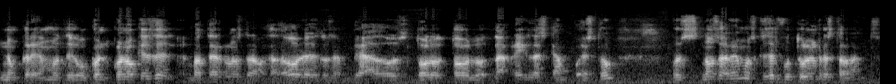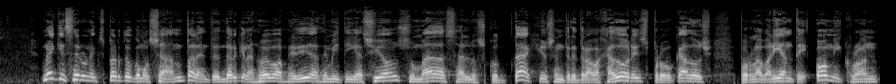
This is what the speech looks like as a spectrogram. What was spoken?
no creemos, digo, con, lo que es el batallar con los trabajadores, los empleados, todas todo las reglas que han puesto, pues no sabemos qué es el futuro en restaurantes. No hay que ser un experto como Sam para entender que las nuevas medidas de mitigación, sumadas a los contagios entre trabajadores provocados por la variante Omicron,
